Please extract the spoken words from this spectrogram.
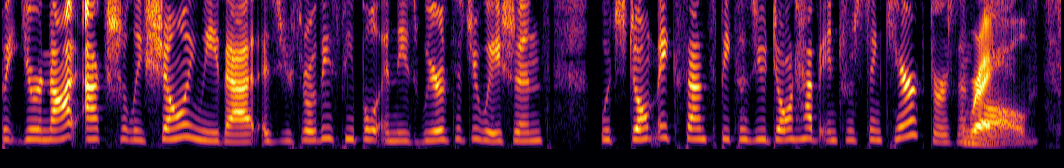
but you're not actually showing me that as you throw these people in these weird situations which don't make sense because you don't have interesting characters Right.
